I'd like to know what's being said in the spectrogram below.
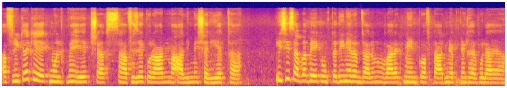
अफ्रीका के एक मुल्क में एक शख्स हाफिज़ कुरान व आलिम शरीयत था। इसी सबब एक मुक्तदी ने रमज़ान मुबारक में इनको अफ्तार में अपने घर बुलाया।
